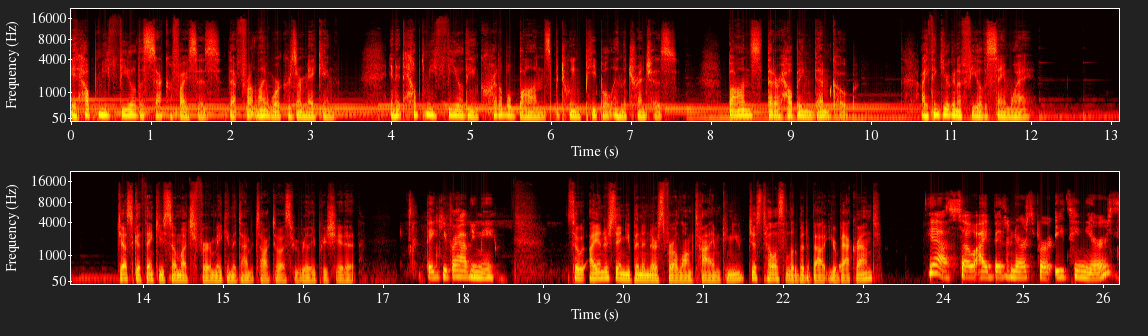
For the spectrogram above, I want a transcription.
It helped me feel the sacrifices that frontline workers are making, and it helped me feel the incredible bonds between people in the trenches, bonds that are helping them cope. I think you're going to feel the same way. Jessica, thank you so much for making the time to talk to us. We really appreciate it. Thank you for having me. So, I understand you've been a nurse for a long time. Can you just tell us a little bit about your background? Yeah, so I've been a nurse for 18 years,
